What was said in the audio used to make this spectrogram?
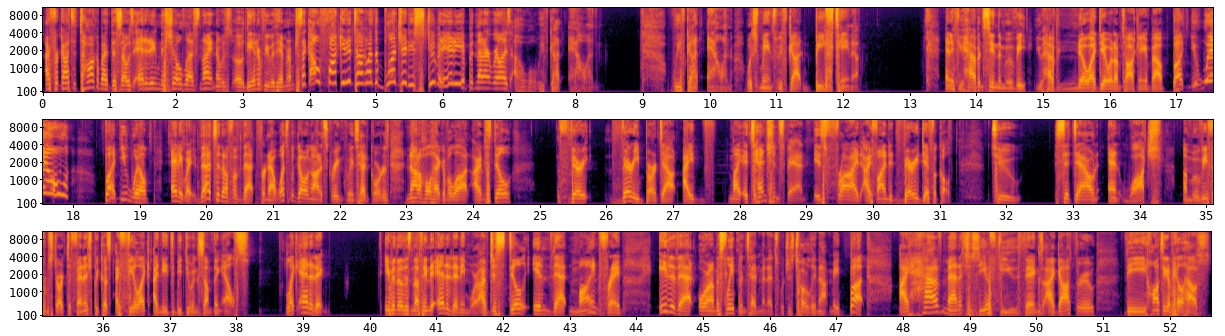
I forgot to talk about this. I was editing the show last night, and I was uh, the interview with him, and I'm just like, oh fuck! You didn't talk about the bloodshed, you stupid idiot." But then I realized, oh well, we've got Alan. We've got Alan, which means we've got Beef Tina. And if you haven't seen the movie, you have no idea what I'm talking about, but you will. But you will. Anyway, that's enough of that for now. What's been going on at Scream Queen's headquarters? Not a whole heck of a lot. I'm still very very burnt out. I my attention span is fried. I find it very difficult to sit down and watch a movie from start to finish because I feel like I need to be doing something else, like editing. Even though there's nothing to edit anymore, I'm just still in that mind frame. Either that or I'm asleep in 10 minutes, which is totally not me. But I have managed to see a few things. I got through The Haunting of Hill House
